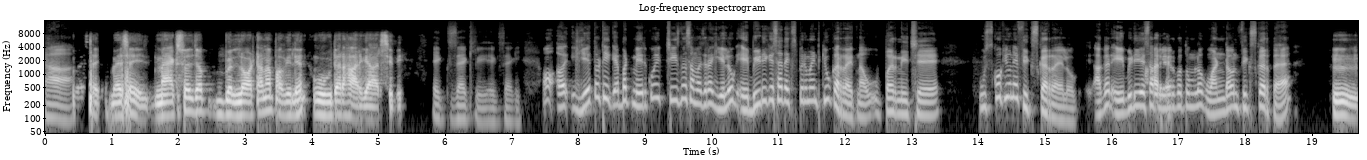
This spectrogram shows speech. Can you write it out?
हाँ। वैसे वैसे मैक्सवेल जब लौटा ना पवेलियन वो उधर हार गया आरसीबी एग्जैक्टली एग्जैक्टली और ये तो ठीक है बट मेरे को एक चीज़ ना समझ रहा है ये लोग एबीडी के साथ एक्सपेरिमेंट क्यों कर रहे हैं इतना ऊपर नीचे? उसको क्यों नहीं फिक्स कर रहे लोग? अगर एबीडी ऐसा प्लेयर को तुम लोग वन डाउन फिक्स करता है हम्म।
